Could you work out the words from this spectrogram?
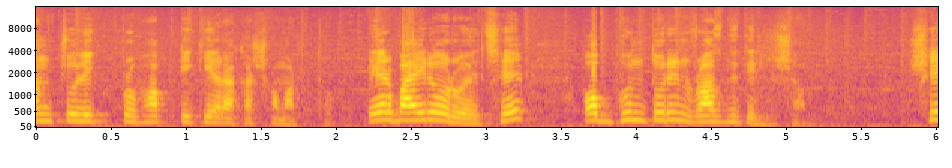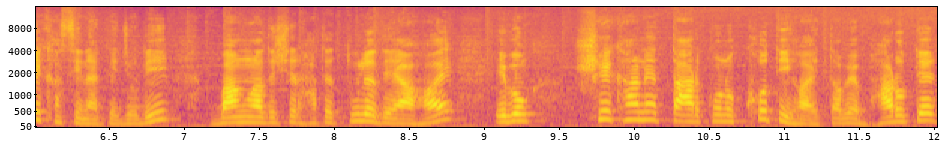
আঞ্চলিক প্রভাব টিকিয়ে রাখার সামর্থ্য। এর বাইরেও রয়েছে অভ্যন্তরীণ রাজনীতির হিসাব। শেখ হাসিনাকে যদি বাংলাদেশের হাতে তুলে দেয়া হয় এবং সেখানে তার কোনো ক্ষতি হয়, তবে ভারতের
